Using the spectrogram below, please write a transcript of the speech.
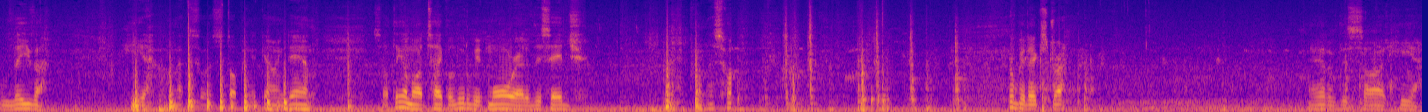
lever here and that's sort of stopping it going down so I think I might take a little bit more out of this edge on this one a little bit extra out of this side here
